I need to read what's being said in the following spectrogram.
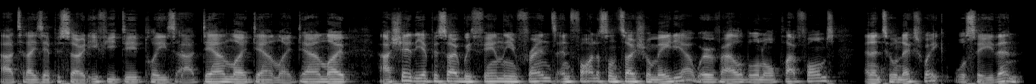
uh, today's episode. If you did, please uh, download, download, download. Uh, share the episode with family and friends, and find us on social media. We're available on all platforms. And until next week, we'll see you then.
